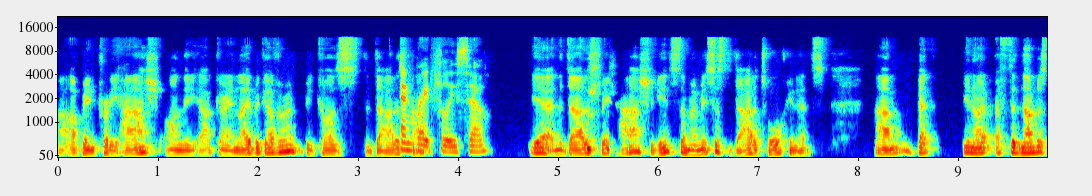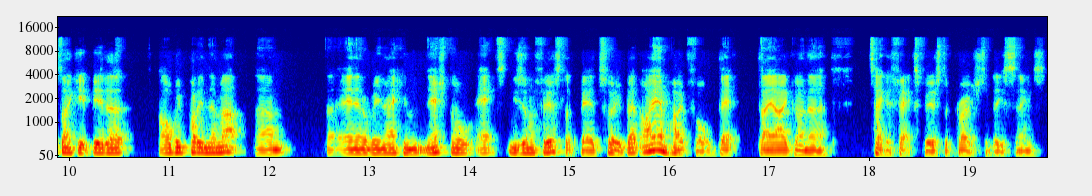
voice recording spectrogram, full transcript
Uh, I've been pretty harsh on the outgoing Labor government because the data and harsh. rightfully so. Yeah, and the data's been harsh against them. I mean, it's just the data talking. It's, um, but you know, if the numbers don't get better, I'll be putting them up. Um, and it'll be making National Acts New Zealand First look bad too. But I am hopeful that they are going to take a facts first approach to these things.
